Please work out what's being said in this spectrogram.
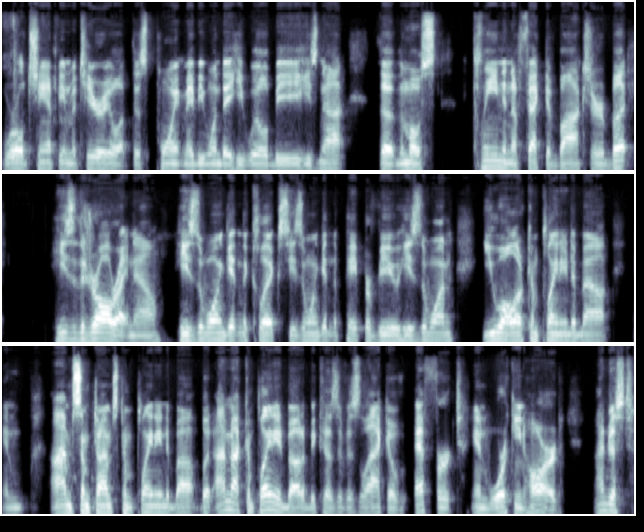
world champion material at this point. Maybe one day he will be. He's not the the most clean and effective boxer, but he's the draw right now. He's the one getting the clicks. He's the one getting the pay per view. He's the one you all are complaining about. And I'm sometimes complaining about, but I'm not complaining about it because of his lack of effort and working hard. I'm just,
